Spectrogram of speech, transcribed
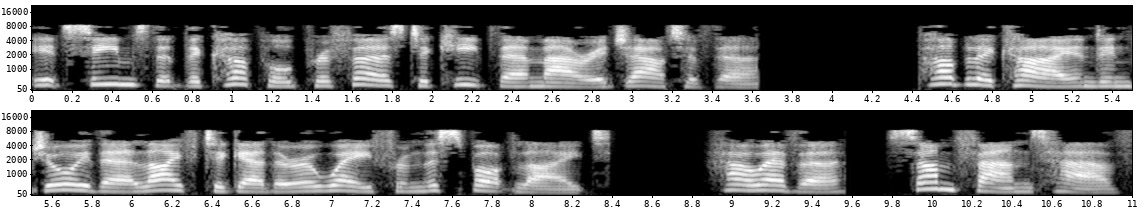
It seems that the couple prefers to keep their marriage out of the public eye and enjoy their life together away from the spotlight. However, some fans have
